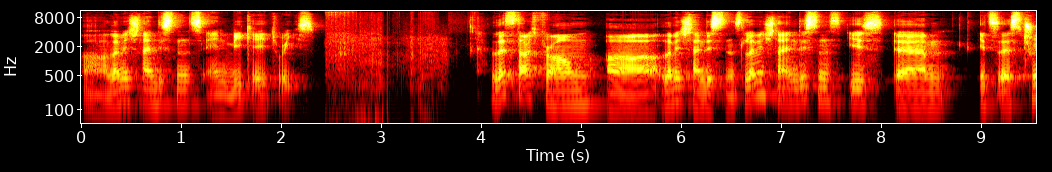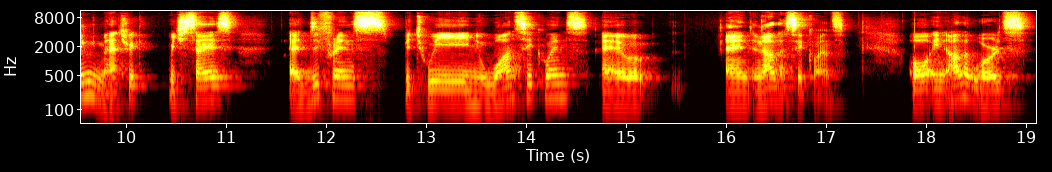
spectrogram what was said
uh, Levenshtein distance and BK trees. Let's start from uh, Levenshtein distance. Levenshtein distance is um, it's a string metric which says a difference between one sequence uh, and another sequence. Or in other words,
